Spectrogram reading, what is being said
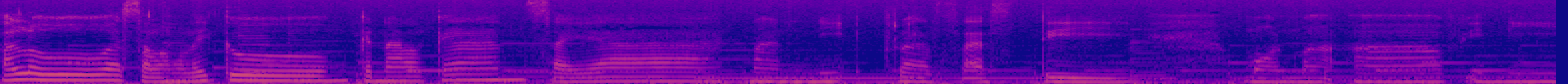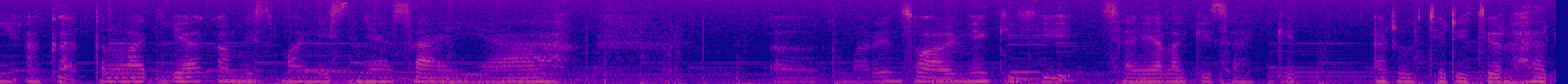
Halo, assalamualaikum. Kenalkan, saya Nani Prasasti. Mohon maaf, ini agak telat ya Kamis manisnya saya. Uh, kemarin soalnya gigi saya lagi sakit. Aduh, jadi curhat.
